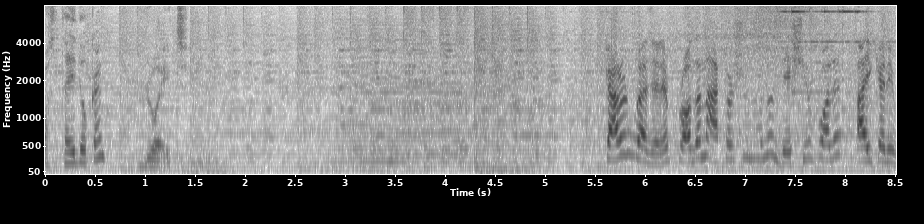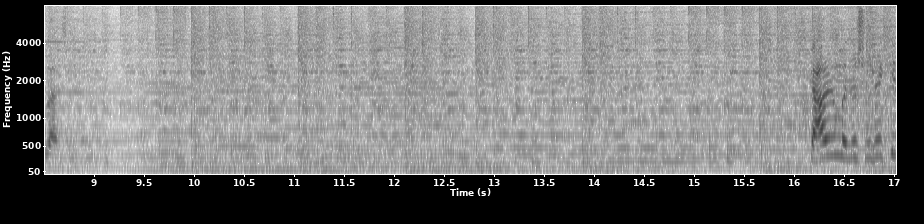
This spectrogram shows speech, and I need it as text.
অস্থায়ী দোকান রয়েছে। কারণ বাজারে প্রধান আকর্ষণ হলো দেশীয় ফলের পাইকারি বাজার। কারণ বাজার শুধু একটি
